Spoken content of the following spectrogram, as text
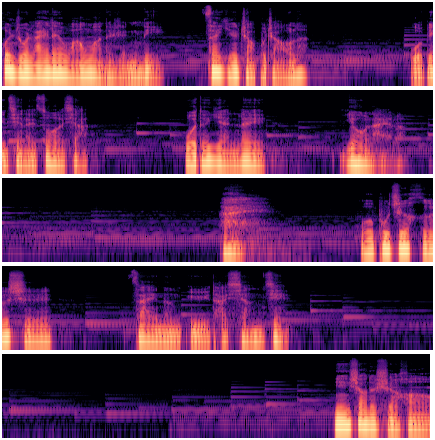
混入来来往往的人里，再也找不着了。我便进来坐下，我的眼泪又来了。唉，我不知何时再能与他相见。年少的时候，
